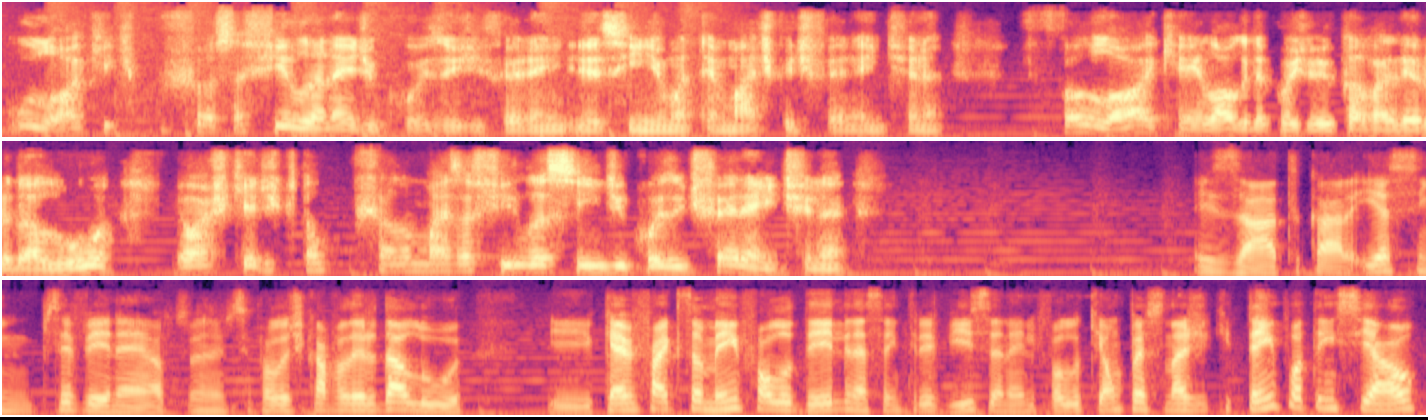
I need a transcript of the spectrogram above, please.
o Loki que puxou essa fila, né, de coisas diferentes, assim, de uma temática diferente, né? Foi o Loki, aí logo depois veio o Cavaleiro da Lua. Eu acho que eles que estão puxando mais a fila, assim, de coisa diferente, né? Exato, cara. E assim, você vê, né? Você falou de Cavaleiro da Lua. E Kevin Feige também falou dele nessa entrevista, né? Ele falou que é um personagem que tem potencial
